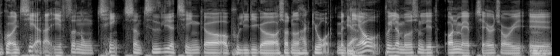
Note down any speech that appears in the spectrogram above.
du kan orientere dig efter nogle ting, som tidligere tænkere og politikere og sådan noget har gjort, men Ja. det er jo på en eller anden måde sådan lidt unmapped territory, mm. øh,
